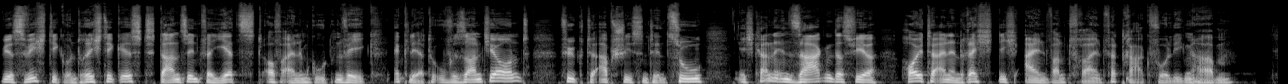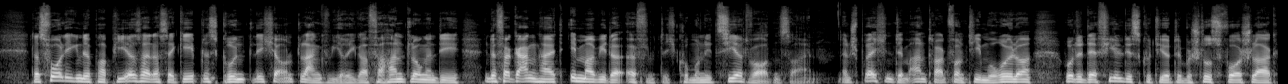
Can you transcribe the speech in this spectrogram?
wie es wichtig und richtig ist, dann sind wir jetzt auf einem guten Weg, erklärte Uwe Sandja und fügte abschließend hinzu, ich kann Ihnen sagen, dass wir heute einen rechtlich einwandfreien Vertrag vorliegen haben. Das vorliegende Papier sei das Ergebnis gründlicher und langwieriger Verhandlungen, die in der Vergangenheit immer wieder öffentlich kommuniziert worden seien. Entsprechend dem Antrag von Timo Röhler wurde der viel diskutierte Beschlussvorschlag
